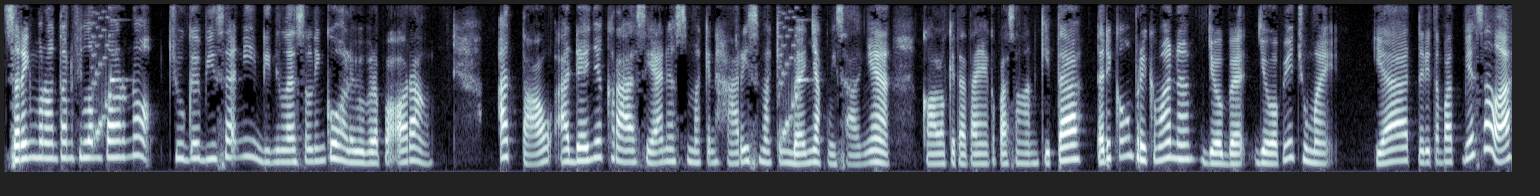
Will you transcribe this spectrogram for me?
Sering menonton film porno juga bisa nih dinilai selingkuh oleh beberapa orang atau adanya kerahasiaan yang semakin hari semakin banyak misalnya kalau kita tanya ke pasangan kita tadi kamu pergi ke mana jawab jawabnya cuma ya dari tempat biasa lah.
